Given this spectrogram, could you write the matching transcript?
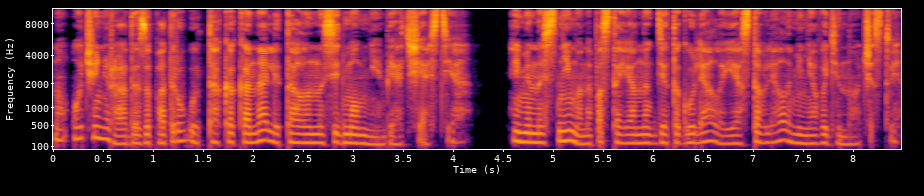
но очень рада за подругу, так как она летала на седьмом небе от счастья. Именно с ним она постоянно где-то гуляла и оставляла меня в одиночестве.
